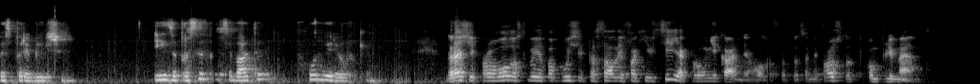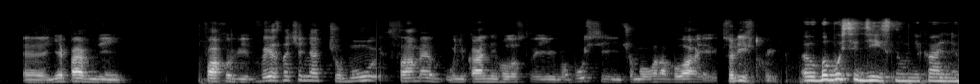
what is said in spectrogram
без перебільшень, і запросив працювати в хор Вірьовки. До речі, про голос твоєї бабусі писали фахівці як про унікальний голос. Тобто це не просто комплімент. Е, є певні фахові визначення, чому саме унікальний голос твоєї бабусі і чому вона була солісткою. В бабусі дійсно унікальний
